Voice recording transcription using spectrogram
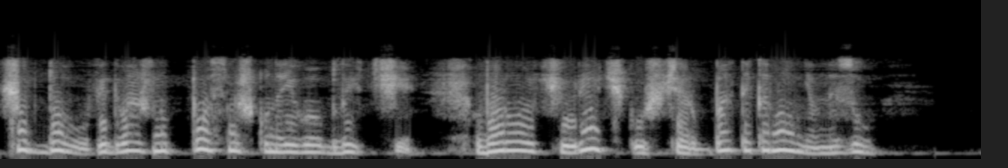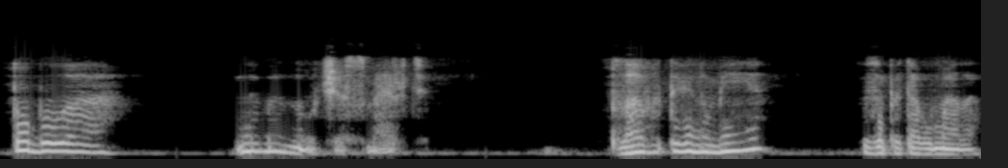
чудову, відважну посмішку на його обличчі, воруючу річку, щербате каміння внизу. То була неминуча смерть. Плавати він уміє? Запитав Умела.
